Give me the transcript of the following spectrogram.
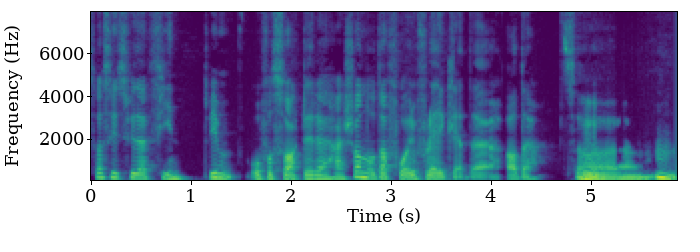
Så syns vi det er fint å få svart dere her sånn, og da får jo flere glede av det. Så, mm.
